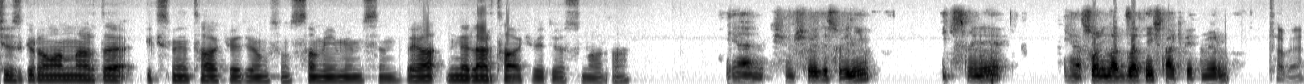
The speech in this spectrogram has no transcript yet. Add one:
Çizgi romanlarda X-Men'i takip ediyor musun? Samimi misin? Veya neler takip ediyorsun orada? Yani şimdi şöyle söyleyeyim. X-Men'i yani son yıllarda zaten hiç takip etmiyorum. Tabii.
